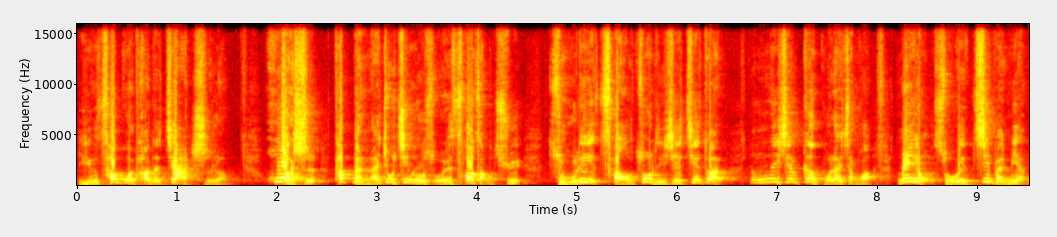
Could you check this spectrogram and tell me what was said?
已经超过它的价值了。或是它本来就进入所谓超涨区、主力炒作的一些阶段，那么那些个股来讲的话，没有所谓基本面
